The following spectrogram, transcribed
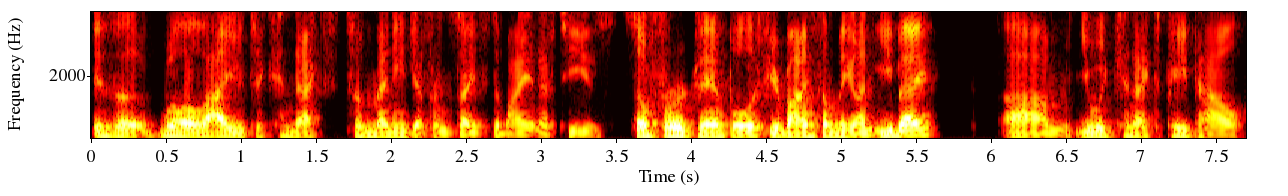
is a will allow you to connect to many different sites to buy NFTs. So for example, if you're buying something on eBay, um, you would connect PayPal,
